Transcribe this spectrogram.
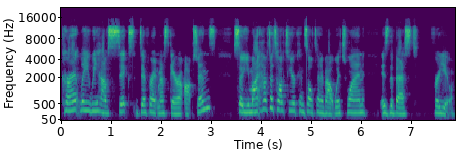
Currently, we have six different mascara options. So you might have to talk to your consultant about which one is the best for you.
